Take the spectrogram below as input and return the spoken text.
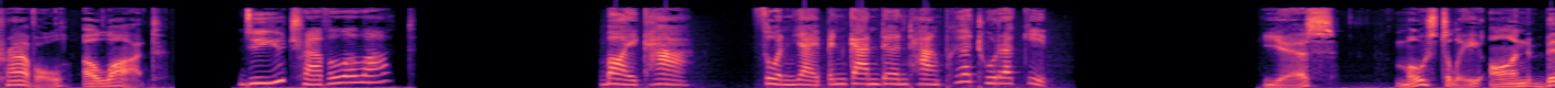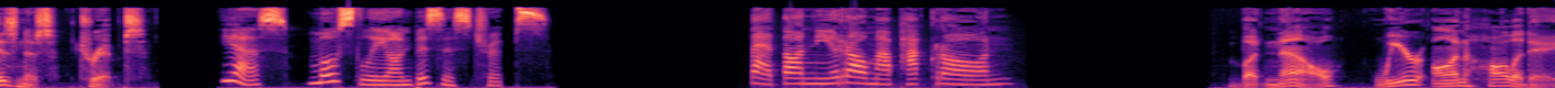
travel a lot? Do you travel a lot? บ่อยค่ะ ส่วนใหญ่เป็นการเดินทางเพื่อธุรกิจ Yes, mostly on business trips. Yes, mostly on business trips. แต่ตอนนี้เรามาพักร้อน But now we're on holiday.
